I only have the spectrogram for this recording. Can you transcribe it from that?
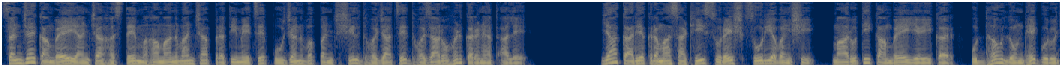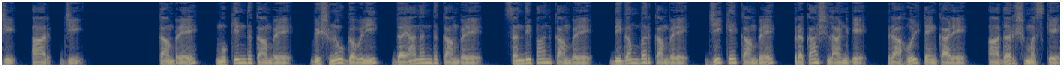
संजय कांबळे यांच्या हस्ते महामानवांच्या प्रतिमेचे पूजन व पंचशील ध्वजाचे ध्वजारोहण करण्यात आले. या कार्यक्रमासाठी सुरेश सूर्यवंशी मारुती कांबळे Yelikar Uddhav Londhe Guruji R G. Kamble Mukind Kamble Vishnu Gawali, Dayanand Kamble Sandipan Kamble Digambar Kamble G K Kamble Prakash Landge, Rahul Tenkale, Adarsh Maske,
